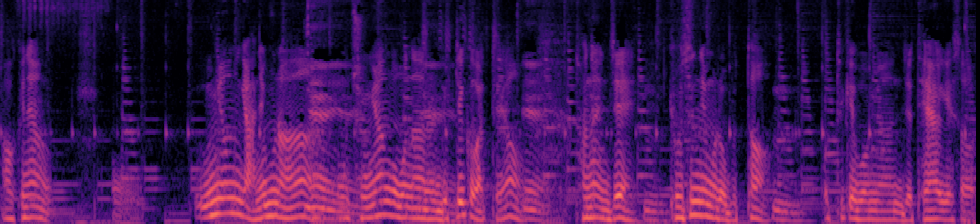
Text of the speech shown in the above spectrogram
아, 그냥 어, 의미 없는 게 아니구나 네, 어, 예. 중요한 거구나 네. 느낄 것 같아요. 예. 저는 이제 음, 교수님으로부터 음, 어떻게 보면 이제 대학에서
